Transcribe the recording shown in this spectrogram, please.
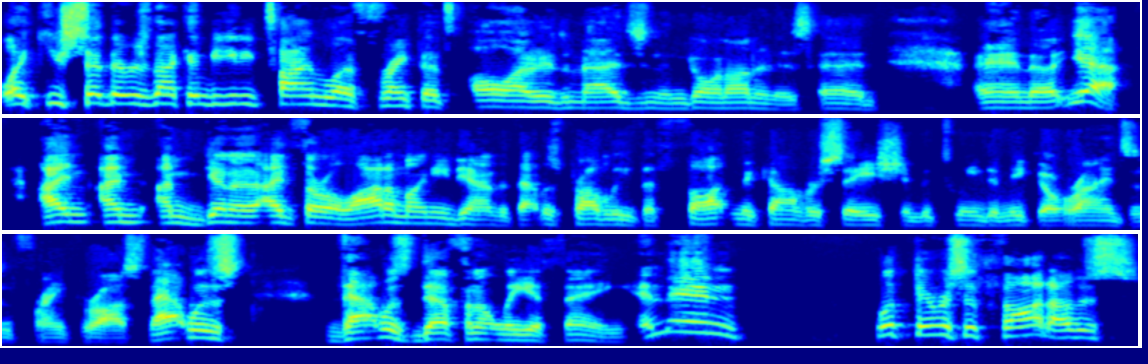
Like you said, there was not going to be any time left, Frank. That's all I was imagining going on in his head. And uh, yeah, I'm I'm I'm gonna I'd throw a lot of money down that that was probably the thought in the conversation between DeMeco Ryans and Frank Ross. That was that was definitely a thing. And then look, there was a thought I was,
